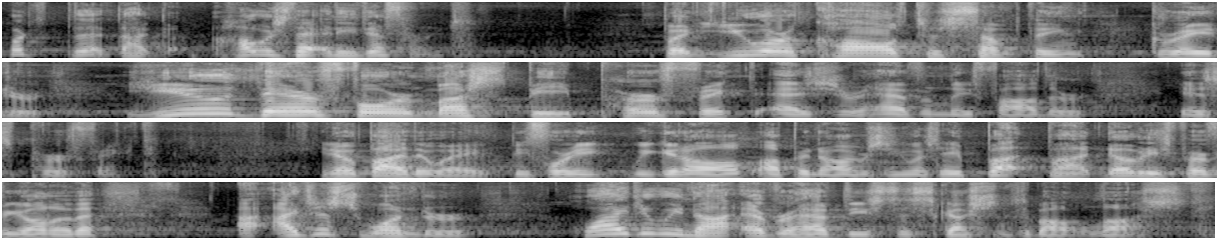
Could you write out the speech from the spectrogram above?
what, that, how is that any different? But you are called to something greater. You therefore must be perfect as your heavenly Father is perfect. You know, by the way, before we get all up in arms and you want to say, but, but, nobody's perfect, all of that, I just wonder, why do we not ever have these discussions about lust?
